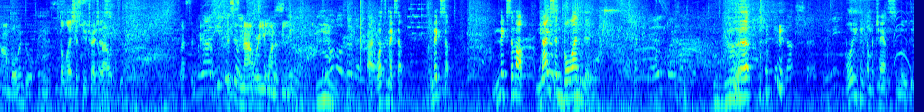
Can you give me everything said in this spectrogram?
combo and dual phase, mm-hmm. delicious, nutritious. about less than Oh God, This is not where you want to be. He almost had that. All right, what's the mix up? Mix them. Mix them up, nice and blended. Yeah, this is quite a Bleh. get nuts stirred. movie. What do you think of a chance smoothie?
